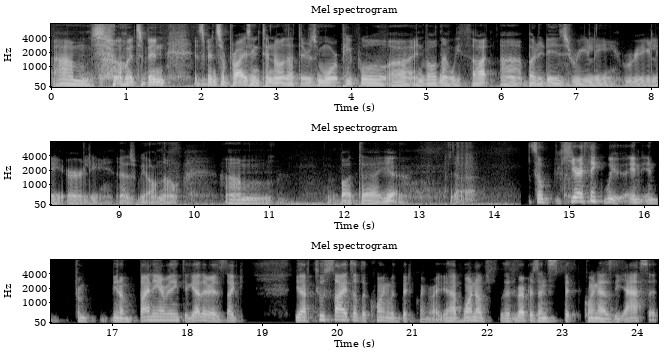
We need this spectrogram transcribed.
Um, so it's been it's been surprising to know that there's more people uh, involved than we thought. Uh, but it is really really early, as we all know. Um, but uh, yeah. yeah. So here, I think we in in from you know binding everything together is like you have two sides of the coin with Bitcoin, right? You have one of that represents Bitcoin as the asset,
